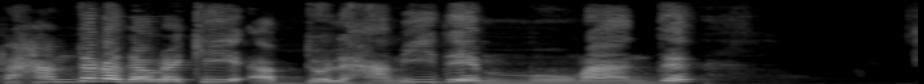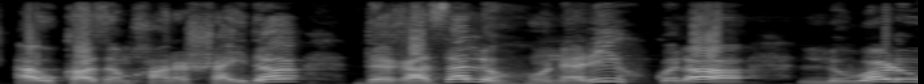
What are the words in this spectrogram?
په همدغه دوره کې عبدالحمید مومند او کاظم خان شیدا د غزل هنری ښکلا لوړو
